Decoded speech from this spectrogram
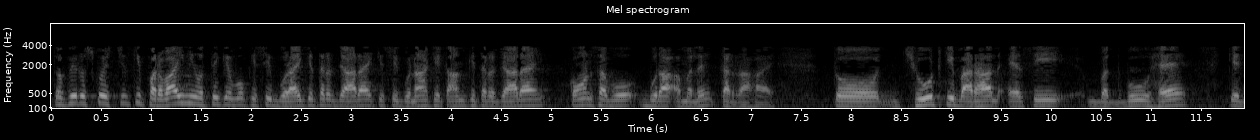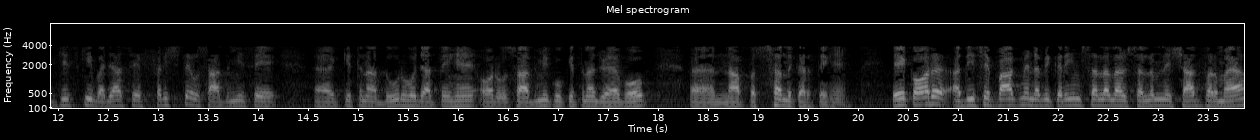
تو پھر اس کو اس چیز کی پرواہ نہیں ہوتی کہ وہ کسی برائی کی طرف جا رہا ہے، کسی گناہ کے کام کی طرف جا رہا ہے۔ کون سا وہ برا عمل کر رہا ہے؟ تو جھوٹ کی بہرحال ایسی بدبو ہے کہ جس کی وجہ سے فرشتے اس آدمی سے کتنا دور ہو جاتے ہیں اور اس آدمی کو کتنا جو ہے وہ ناپسند کرتے ہیں۔ ایک اور حدیث پاک میں نبی کریم صلی اللہ علیہ وسلم نے شاد فرمایا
